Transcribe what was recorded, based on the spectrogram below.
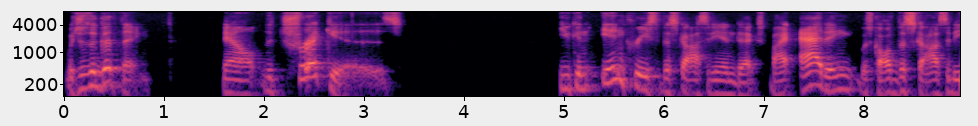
which is a good thing. Now, the trick is you can increase viscosity index by adding what's called viscosity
